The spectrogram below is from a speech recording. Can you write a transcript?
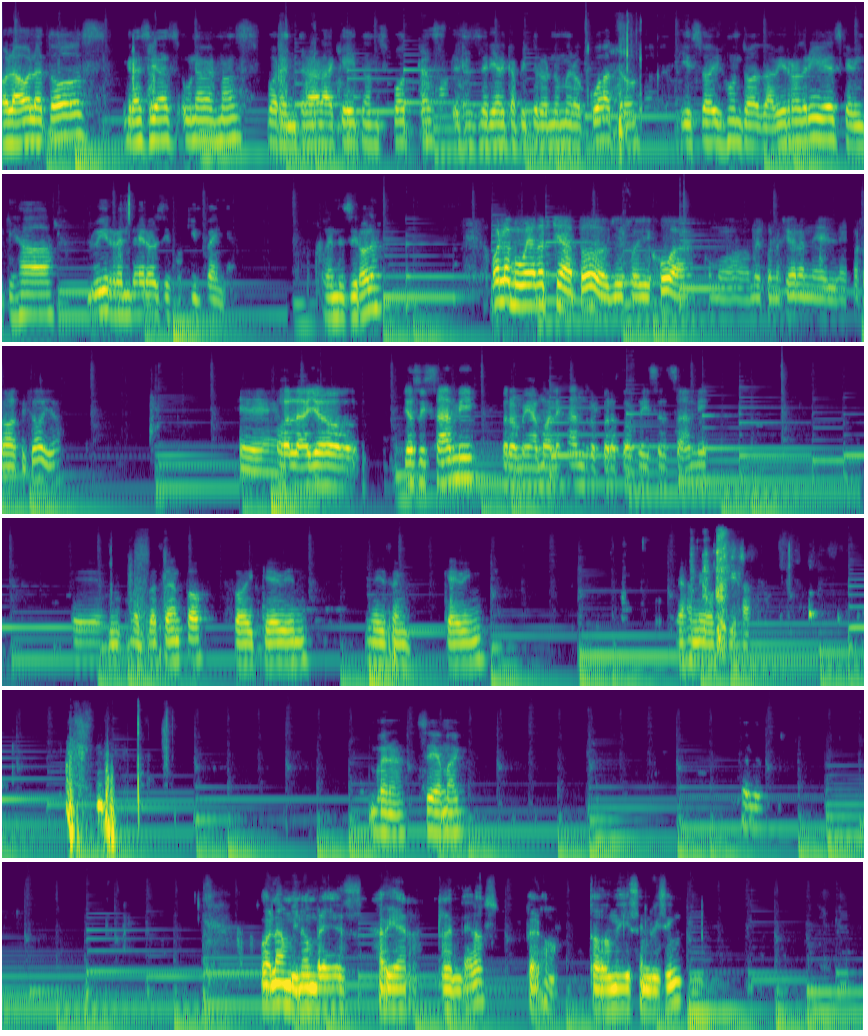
Hola, hola a todos. Gracias una vez más por entrar a Keaton's Podcast. Ese sería el capítulo número 4. Y estoy junto a David Rodríguez, Kevin Quijada, Luis Renderos y Joaquín Peña. ¿Pueden decir hola? Hola, muy buenas noches a todos. Yo soy Joa, como me conocieron en el pasado episodio. Eh, hola, yo, yo soy Sammy, pero me llamo Alejandro, pero todos me dicen Sammy. Eh, me presento, soy Kevin, me dicen Kevin. Es amigo hija. bueno, se llama. Hola, mi nombre es Javier Renderos, pero todos me dicen Luisín.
